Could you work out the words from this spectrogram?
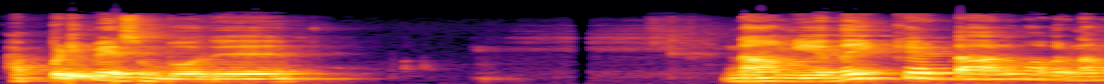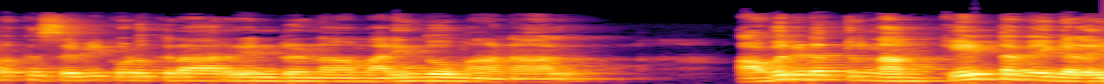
அப்படி பேசும்போது நாம் எதை கேட்டாலும் அவர் நமக்கு செவி கொடுக்கிறார் என்று நாம் அறிந்தோமானால் அவரிடத்தில் நாம் கேட்டவைகளை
